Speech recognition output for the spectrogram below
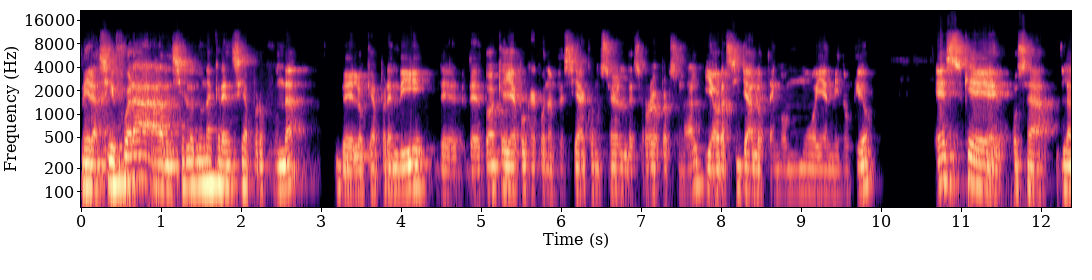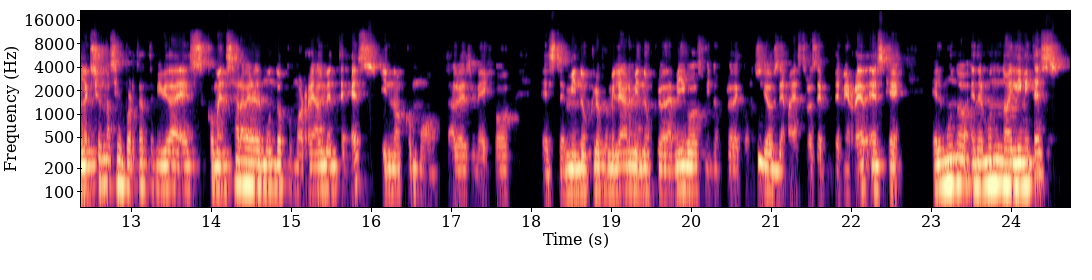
Mira, si fuera a decirlo de una creencia profunda, de lo que aprendí de, toda aquella época cuando empecé a conocer el desarrollo personal y ahora sí ya lo tengo muy en mi núcleo, es que, o sea, la lección más importante de mi vida es comenzar a ver el mundo como realmente es y no como tal vez me dijo este, mi núcleo familiar, mi núcleo de amigos, mi núcleo de conocidos, de maestros de, de mi red, es que el mundo, en el mundo no hay límites,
